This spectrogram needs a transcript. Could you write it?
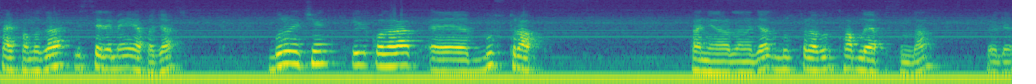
sayfamıza listelemeye yapacağız. Bunun için ilk olarak e, Bootstrap'tan yararlanacağız. Bootstrap'ın tablo yapısından böyle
